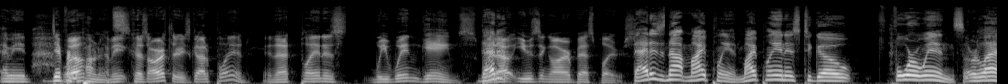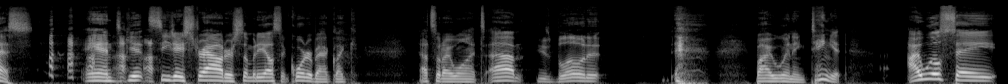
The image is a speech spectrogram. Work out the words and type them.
I mean, different well, opponents. I mean, because Arthur, he's got a plan, and that plan is we win games That is- without using our best players. that is not my plan. My plan is to go four wins or less and get CJ Stroud or somebody else at quarterback. Like that's what I want. Um, he's blowing it. by winning. Dang it. I will say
